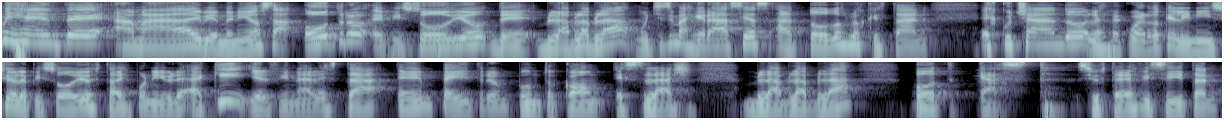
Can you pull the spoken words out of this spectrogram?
mi gente amada y bienvenidos a otro episodio de Bla Bla Bla. Muchísimas gracias a todos los que están escuchando. Les recuerdo que el inicio del episodio está disponible aquí y el final está en patreon.com slash bla bla bla podcast. Si ustedes visitan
